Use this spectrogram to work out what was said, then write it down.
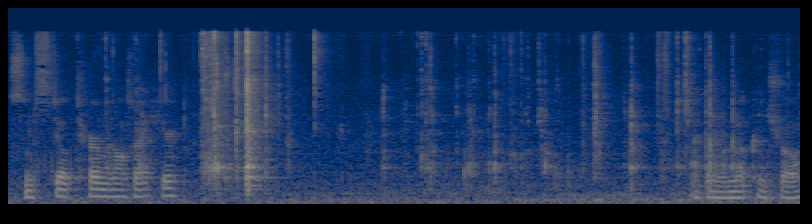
some steel terminals right here. like a remote control.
